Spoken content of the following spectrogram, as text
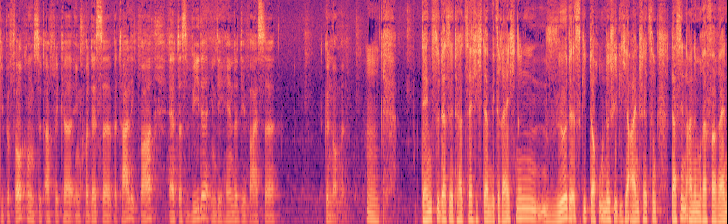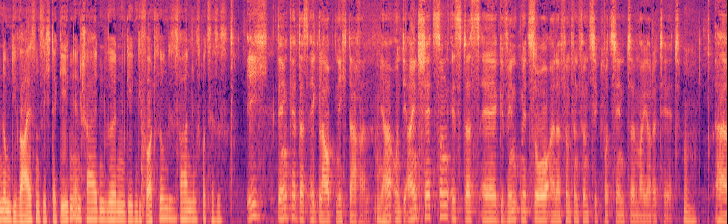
die Bevölkerung Südafrika in Kodessa beteiligt war, er hat das wieder in die Hände die Weiße genommen. Hm. Denkst du, dass er tatsächlich damit rechnen würde? Es gibt auch unterschiedliche Einschätzungen, dass in einem Referendum die Weißen sich dagegen entscheiden würden, gegen die Fortführung dieses Verhandlungsprozesses. Ich denke, dass er glaubt nicht daran. Mhm. Ja? Und die Einschätzung ist, dass er gewinnt mit so einer 55% Majorität. Mhm. Äh,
